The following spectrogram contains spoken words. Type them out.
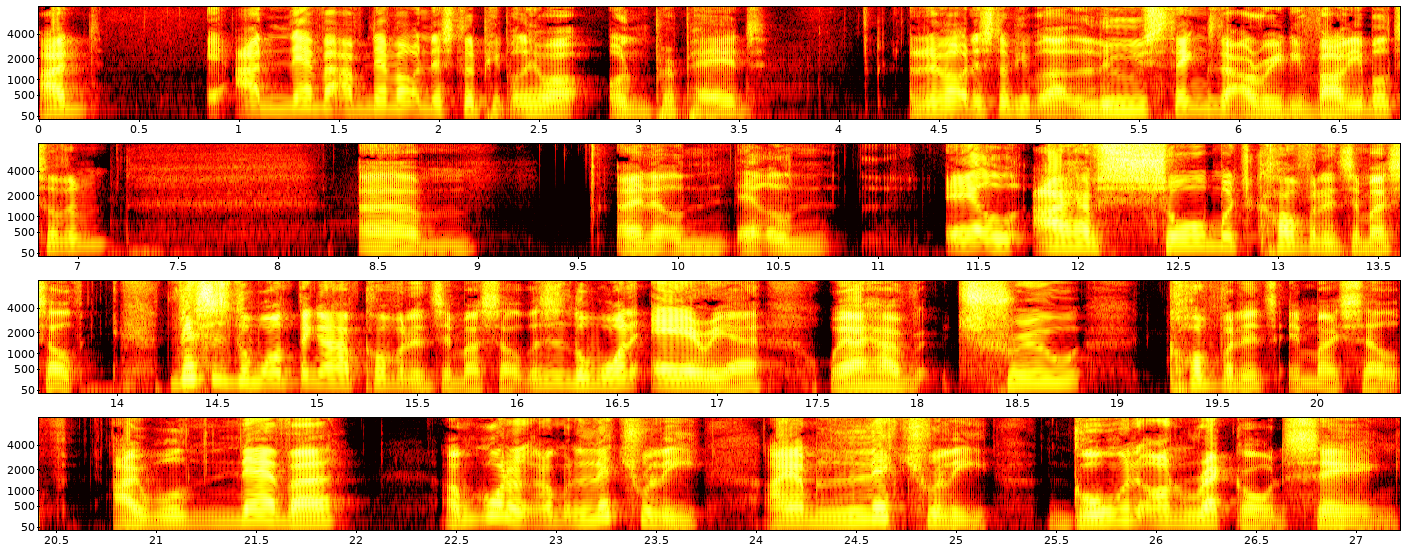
I'd, I never, I've never understood people who are unprepared. I never understood people that lose things that are really valuable to them. Um, and it'll, it'll, it'll. I have so much confidence in myself. This is the one thing I have confidence in myself. This is the one area where I have true confidence in myself. I will never. I'm going to. I'm literally. I am literally going on record saying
